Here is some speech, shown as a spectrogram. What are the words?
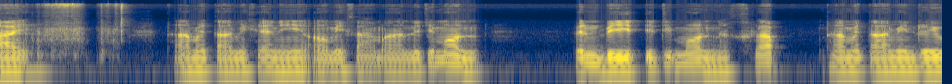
าย ถ้าไม่ตายมีแค่นี้อ๋อมีสามอันดิจิมอน เป็นบีดดิจิมอนนะครับ ถ้าไม่ตายมีดริล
